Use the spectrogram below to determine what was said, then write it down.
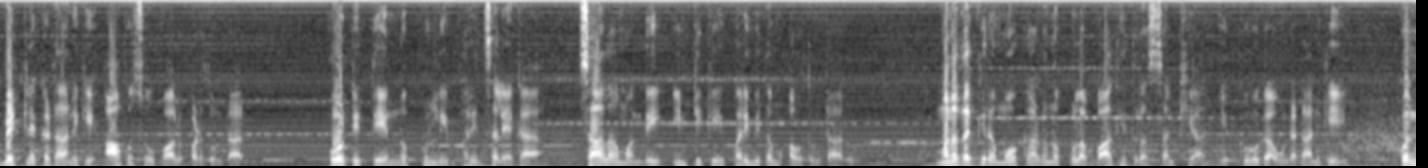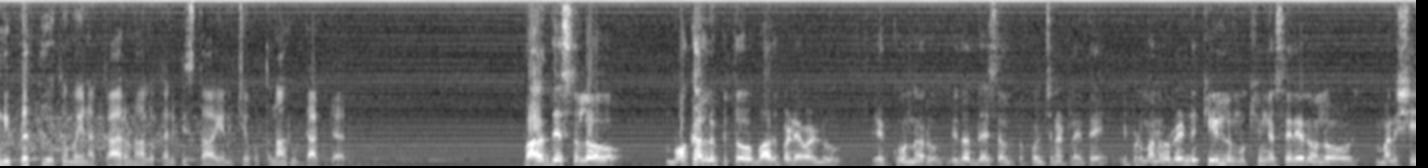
మెట్లెక్కడానికి ఆపసోపాలు పడుతుంటారు. పోటెత్తే నొప్పుల్ని భరించలేక చాలామంది ఇంటికే పరిమితం అవుతుంటారు. మన దగ్గర మోకాళ్ళ నొప్పుల బాధితుల సంఖ్య ఎక్కువగా ఉండటానికి కొన్ని ప్రత్యేకమైన కారణాలు కనిపిస్తాయని చెబుతున్నారు డాక్టర్. భారతదేశంలో మోకాళ్ళ నొప్పితో బాధపడేవాళ్ళు ఎక్కువ ఉన్నారు ఇతర దేశాలతో పోల్చినట్లయితే. ఇప్పుడు మనం రెండు కీళ్ళు ముఖ్యంగా శరీరంలో మనిషి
